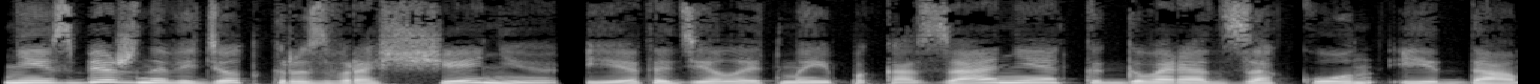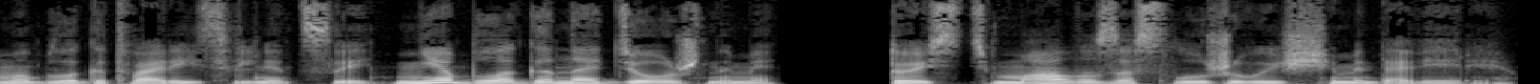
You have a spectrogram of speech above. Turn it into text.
неизбежно ведет к развращению, и это делает мои показания, как говорят закон и дамы-благотворительницы, неблагонадежными, то есть мало заслуживающими доверия.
